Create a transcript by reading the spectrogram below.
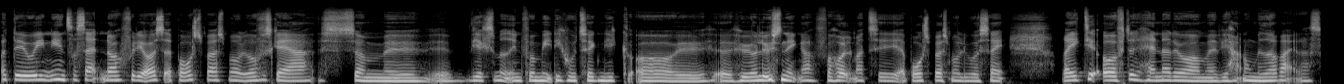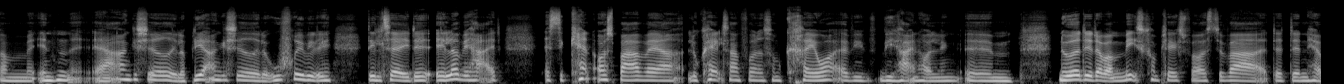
og det er jo egentlig interessant nok, fordi også abortspørgsmålet, hvorfor skal jeg som øh, øh, virksomhed inden for medikoteknik og øh, øh, høreløsninger forholde mig til abortspørgsmål i USA? Rigtig ofte handler det jo om, at vi har nogle medarbejdere, som enten er engageret, eller bliver engageret, eller ufrivilligt deltager i det, eller vi har et, altså det kan også bare være lokalsamfundet, som kræver, at vi, vi har en holdning. Øhm, noget af det, der var mest komplekst for os, det var, at den her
